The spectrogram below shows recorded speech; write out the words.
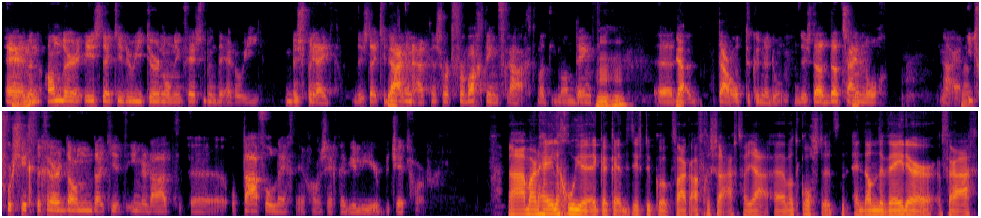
En mhm. een ander is dat je de return on investment, de ROI, bespreekt. Dus dat je daarin eigenlijk een soort verwachting vraagt, wat iemand denkt mhm. daarop te kunnen doen. Dus dat, dat zijn nog nou ja, iets voorzichtiger dan dat je het inderdaad uh, op tafel legt en gewoon zegt: hebben jullie hier budget voor? Nou, maar een hele goede. Kijk, het is natuurlijk ook vaak afgezaagd van ja, uh, wat kost het? En dan de wedervraag:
